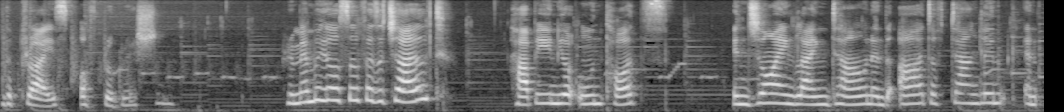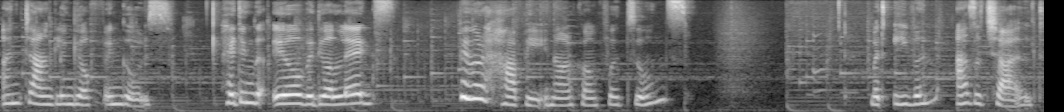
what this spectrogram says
the price of progression. Remember yourself as a child, happy in your own thoughts, enjoying lying down and the art of tangling and untangling your fingers, hitting the air with your legs. We were happy in our comfort zones. But even as a child,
